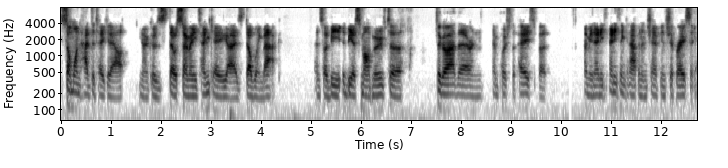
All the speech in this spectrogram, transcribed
someone had to take it out, you know, because there was so many 10k guys doubling back, and so it'd be it'd be a smart move to to go out there and and push the pace. But I mean, any anything can happen in championship racing,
